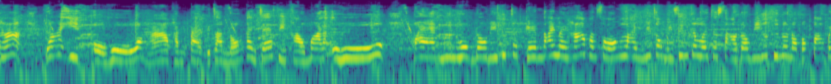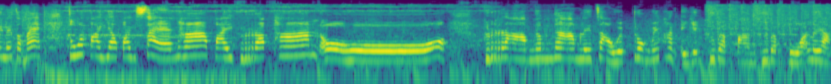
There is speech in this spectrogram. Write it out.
6,500 ได้อีก โอ้โห5,800ไปจัดน้องไก่แจ้สีขาวมาแล้ว โอ้โห86,000 ดอกนี้คือจบเกมได้เลย 5,200 ไหลไม่จบไม่สิ้นกันเลยจะสาวดอกนี้ก็คือเนินอปังๆไปเลยจ้ะแม่จวดไปยาวไปแสนห้าไปครับท่าน โอ้โห กราบงามๆเลยจ้าเว็บตรงไม่ผ่านเอเย่นคือแบบปังคือแบบปัวเลยอะ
